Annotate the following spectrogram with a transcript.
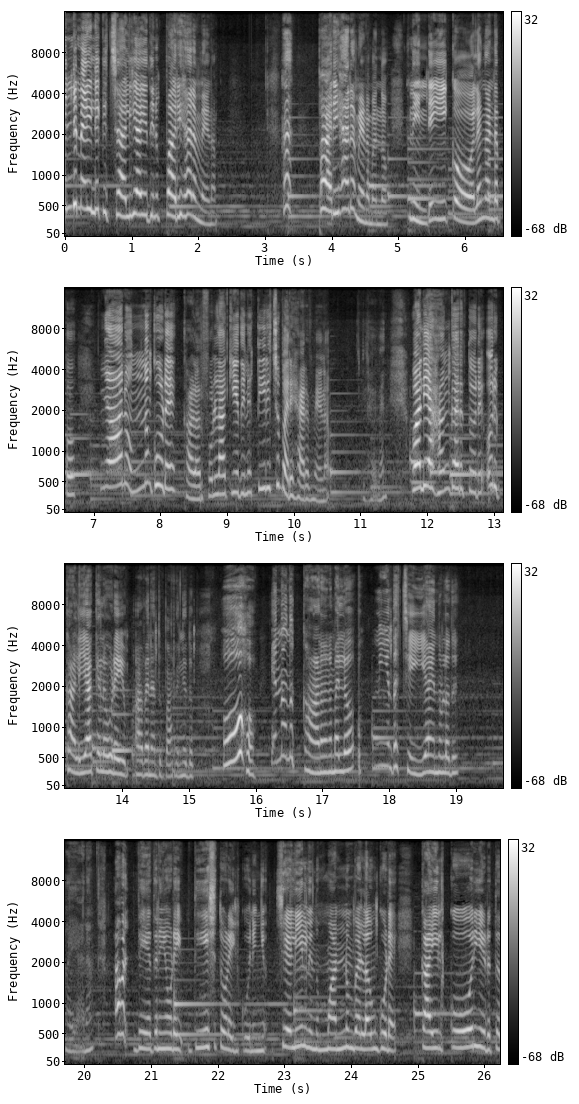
എന്റെ മേലിലേക്ക് ചളിയായതിന് പരിഹാരം വേണം. പരിഹാരം വേണമെന്നോ? നിന്റെ ഈ കോലം കണ്ടപ്പോ ഞാൻ ഒന്നും കൂടെ കളർഫുള്ളാക്കിയതിന് തിരിച്ചു പരിഹാരം വേണം. വലിയ അഹങ്കാരത്തോടെ ഒരു കളിയാക്കലോടെയും അവൻ അത് പറഞ്ഞതും ഓഹോ എന്നൊന്ന് കാണണമല്ലോ? നീ എന്താ ചെയ്യാ എന്നുള്ളത്? അയാന അവൾ വേദനയോടെയും ദേഷ്യത്തോടെയും കുനിഞ്ഞു. ചെളിയിൽ നിന്നും മണ്ണും വെള്ളവും കൂടെ കയ്യിൽ കോരിയെടുത്ത്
